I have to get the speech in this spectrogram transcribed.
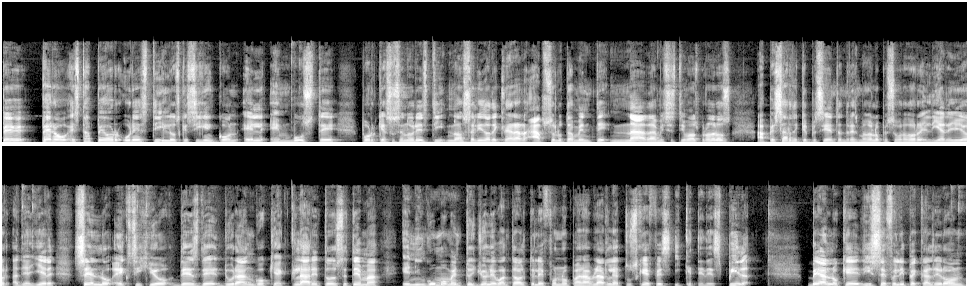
pero está peor Uresti y los que siguen con el embuste, porque Azucena Uresti no ha salido a declarar absolutamente nada, mis estimados proneros, a pesar de que el presidente Andrés Manuel López Obrador el día de ayer, de ayer se lo exigió desde Durango que aclare todo este tema. En ningún momento yo he levantado el teléfono para hablarle a tus jefes y que te despida. Vean lo que dice Felipe Calderón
